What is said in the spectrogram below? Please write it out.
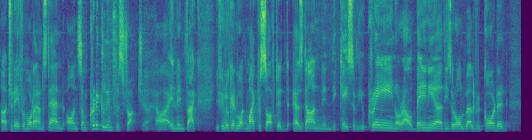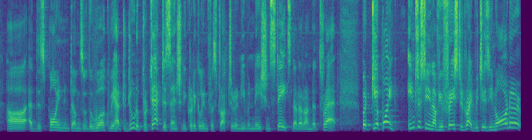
uh, today, from what I understand, on some critical infrastructure. Uh, and in fact, if you look at what Microsoft had, has done in the case of Ukraine or Albania, these are all well recorded. Uh, at this point in terms of the work we had to do to protect essentially critical infrastructure and even nation states that are under threat. But to your point, interesting enough, you phrased it right, which is in order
